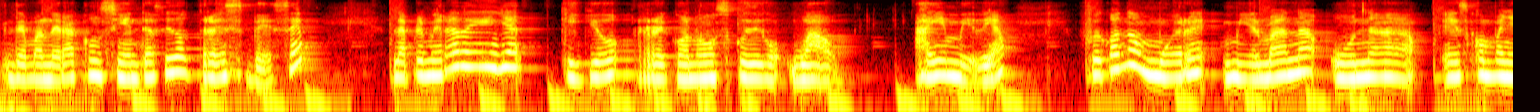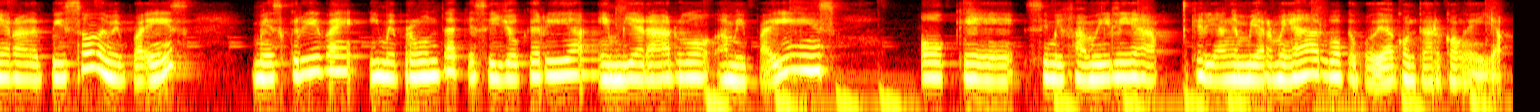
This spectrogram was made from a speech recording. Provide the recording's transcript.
de manera consciente ha sido tres veces. La primera de ellas que yo reconozco y digo, wow, hay envidia, fue cuando muere mi hermana, una ex compañera de piso de mi país, me escribe y me pregunta que si yo quería enviar algo a mi país o que si mi familia querían enviarme algo que podía contar con ella.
